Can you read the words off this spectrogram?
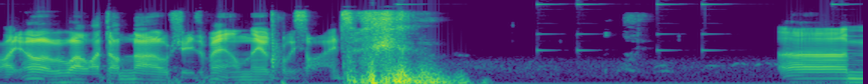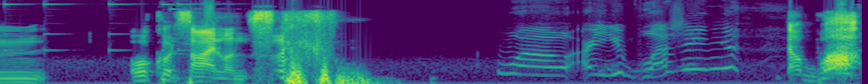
Like, oh, well, I don't know. She's a bit on the ugly side. um, awkward silence. Whoa, are you blushing? Uh, what?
